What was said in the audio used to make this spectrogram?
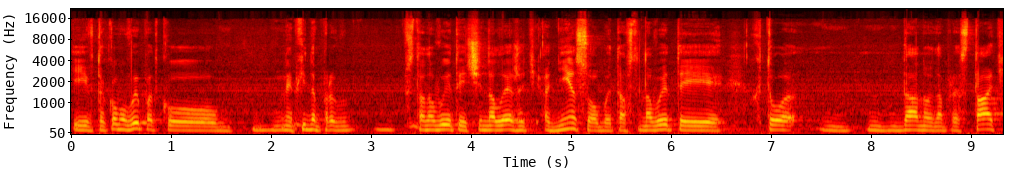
І в такому випадку необхідно встановити, чи належить одній особи, та встановити, хто дану наприклад, стать,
